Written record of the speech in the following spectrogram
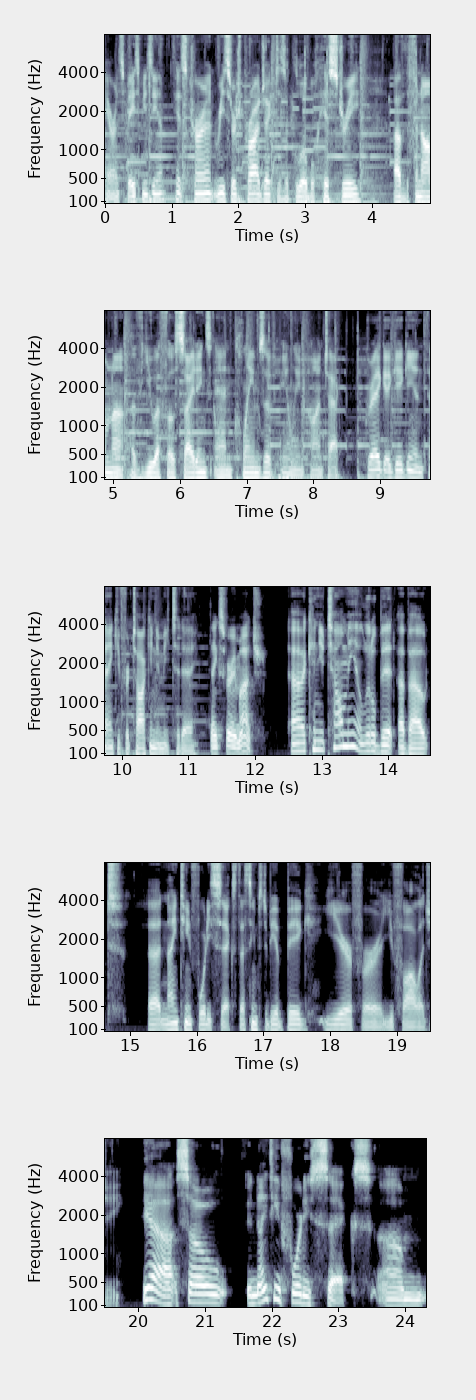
Air and Space Museum. His current research project is a global history of the phenomena of UFO sightings and claims of alien contact. Greg Eghigian, thank you for talking to me today. Thanks very much. Uh, can you tell me a little bit about uh, 1946? That seems to be a big year for ufology. Yeah. So in 1946, um,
